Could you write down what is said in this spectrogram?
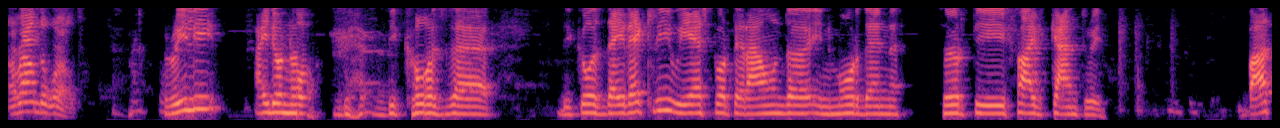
Around the world? Really i don't know. Because uh, because directly we export around uh, in more than 35 countries but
